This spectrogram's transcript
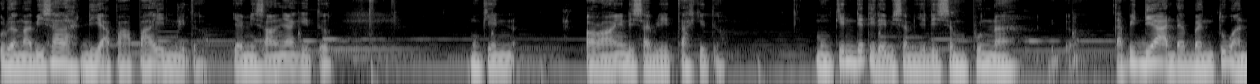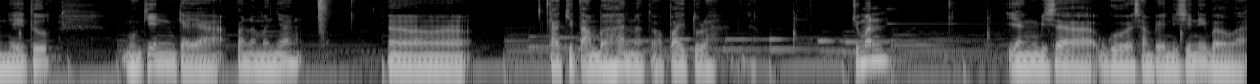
udah nggak bisa lah diapa-apain gitu ya misalnya gitu mungkin orang yang disabilitas gitu mungkin dia tidak bisa menjadi sempurna gitu tapi dia ada bantuan yaitu mungkin kayak apa namanya uh, kaki tambahan atau apa itulah gitu. cuman yang bisa gue sampaikan di sini bahwa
